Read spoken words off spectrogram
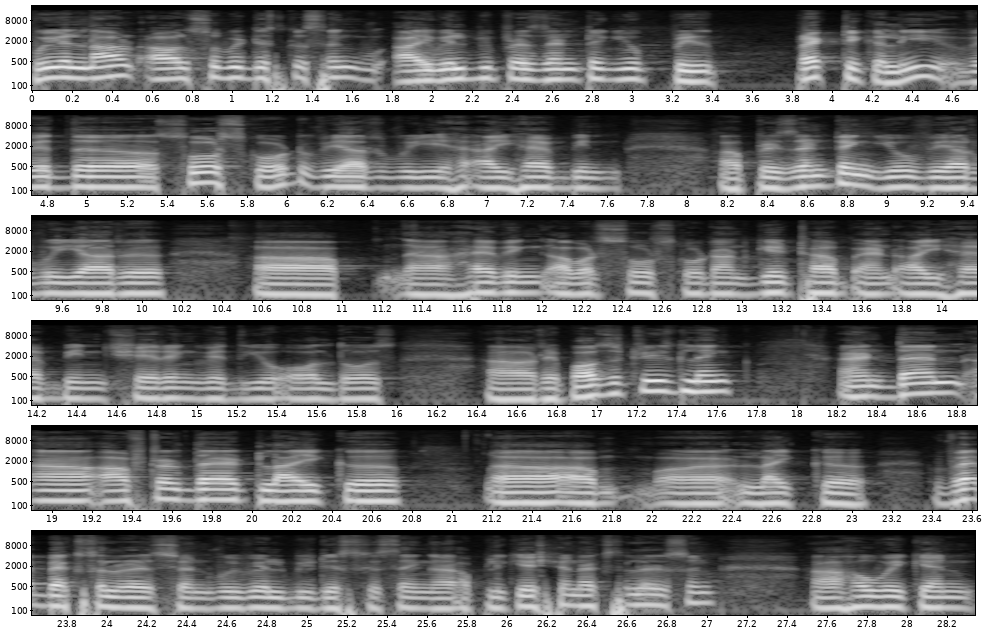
We will now also be discussing I will be presenting you practically with the source code where we I have been uh, presenting you where we are uh, uh, having our source code on github and I have been sharing with you all those uh, repositories link and then uh, after that like uh, uh um, uh, like uh, web acceleration we will be discussing application acceleration how we can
